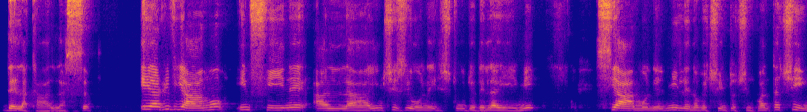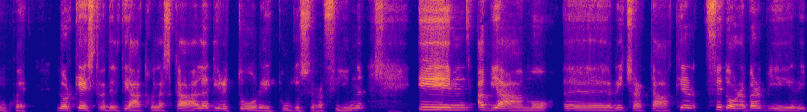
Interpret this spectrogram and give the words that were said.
della Callas. E arriviamo infine alla incisione in studio della EMI. Siamo nel 1955 l'orchestra del Teatro La Scala, direttore Tullio Serafin, e mm, abbiamo eh, Richard Tucker, Fedora Barbieri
